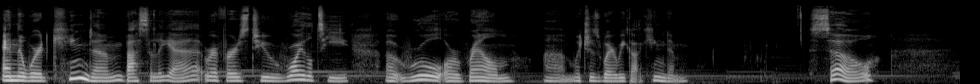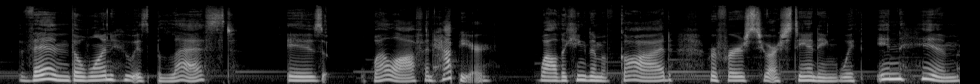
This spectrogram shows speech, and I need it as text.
And the word kingdom, basileia, refers to royalty, uh, rule, or realm, um, which is where we got kingdom. So then the one who is blessed is well off and happier, while the kingdom of God refers to our standing within Him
